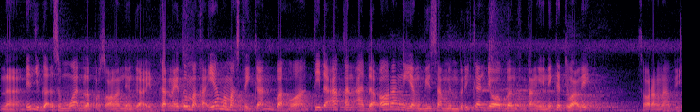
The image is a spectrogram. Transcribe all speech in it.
Nah ini juga semua adalah persoalan yang gaib. Karena itu maka ia memastikan bahwa tidak akan ada orang yang bisa memberikan jawaban tentang ini kecuali seorang nabi.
